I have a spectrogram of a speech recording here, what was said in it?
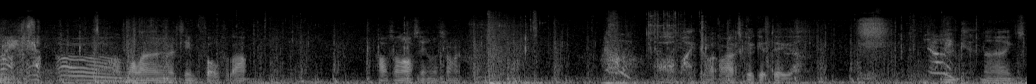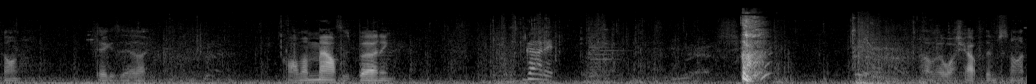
Oh, well, I'm going to team fall for that. I was on our team, that's right. Oh my god, alright, let's go get Digger. Ink? No, Ink's gone. Digger's there though. Oh, my mouth is burning. Got it. Oh, gonna watch out for them snipe.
